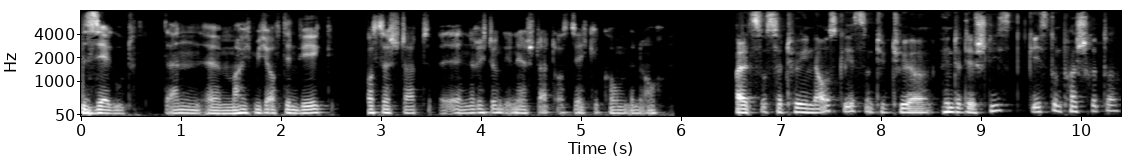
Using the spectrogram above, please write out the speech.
Sehr gut. Dann äh, mache ich mich auf den Weg aus der Stadt, äh, in Richtung in der Stadt, aus der ich gekommen bin auch. Als du aus der Tür hinausgehst und die Tür hinter dir schließt, gehst du ein paar Schritte,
